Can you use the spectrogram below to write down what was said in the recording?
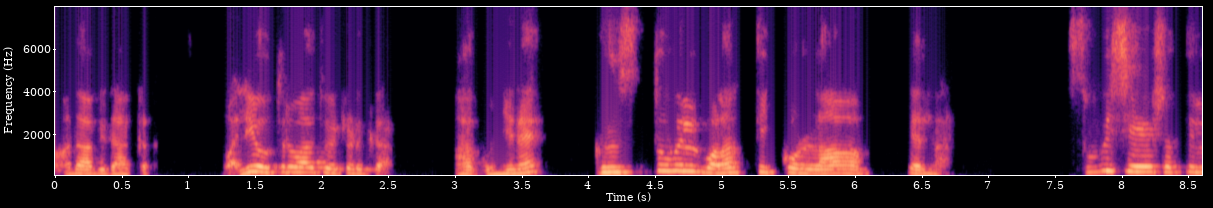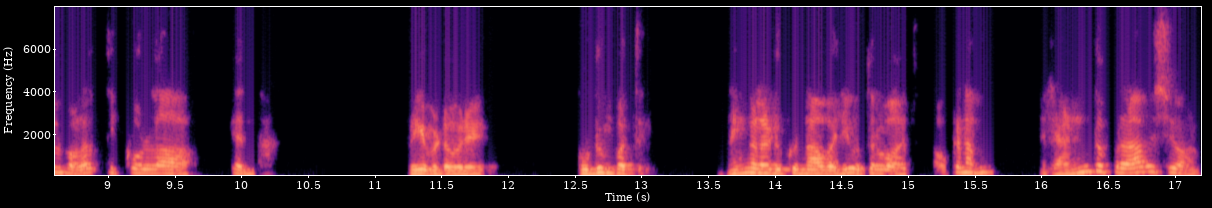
മാതാപിതാക്കൾ വലിയ ഉത്തരവാദിത്വം ഏറ്റെടുക്കുക ആ കുഞ്ഞിനെ ക്രിസ്തുവിൽ വളർത്തിക്കൊള്ളാം എന്നാണ്. സുവിശേഷത്തിൽ വളർത്തിക്കൊള്ളാം എന്നാണ്. പ്രിയപ്പെട്ടവരെ കുടുംബത്തിൽ നിങ്ങൾ എടുക്കുന്ന ആ വലിയ ഉത്തരവാദിത്വം നോക്കണം. രണ്ട് പ്രാവശ്യമാണ്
